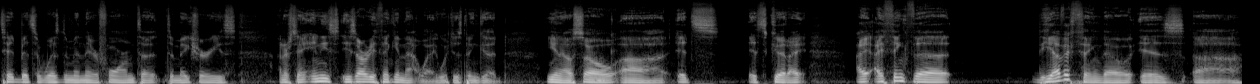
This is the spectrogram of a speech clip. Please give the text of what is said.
tidbits of wisdom in there for him to to make sure he's understanding. And he's he's already thinking that way, which has been good. You know, so uh, it's it's good. I, I I think the the other thing though is. Uh,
